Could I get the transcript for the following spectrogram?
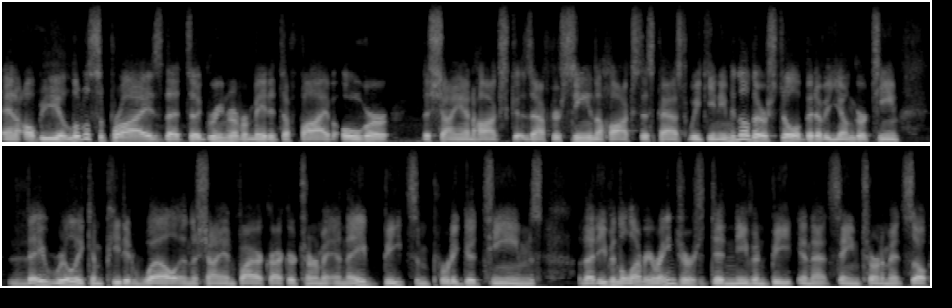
And I'll be a little surprised that uh, Green River made it to five over the Cheyenne Hawks because after seeing the Hawks this past weekend, even though they're still a bit of a younger team, they really competed well in the Cheyenne Firecracker tournament and they beat some pretty good teams that even the Laramie Rangers didn't even beat in that same tournament. So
